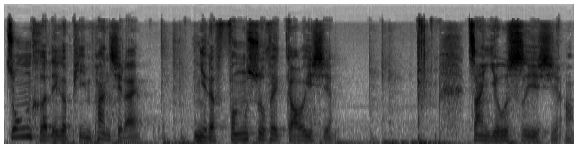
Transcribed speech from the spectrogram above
综合的一个评判起来，你的分数会高一些，占优势一些啊。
